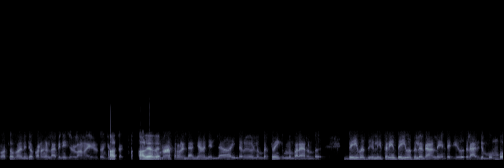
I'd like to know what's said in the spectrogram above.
പത്തോ പതിനഞ്ചോ പടങ്ങളിൽ അഭിനയിച്ചിട്ടുള്ളതാണ് എഴുപത്തഞ്ച് മാത്രമല്ല ഞാൻ എല്ലാ ഇന്റർവ്യൂകളിലും പ്രസംഗിക്കുമ്പോഴും പറയാറുണ്ട് ദൈവത്തിൽ ഇത്രയും ഒരാളിനെ എന്റെ ജീവിതത്തിൽ അതിന് മുമ്പോ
